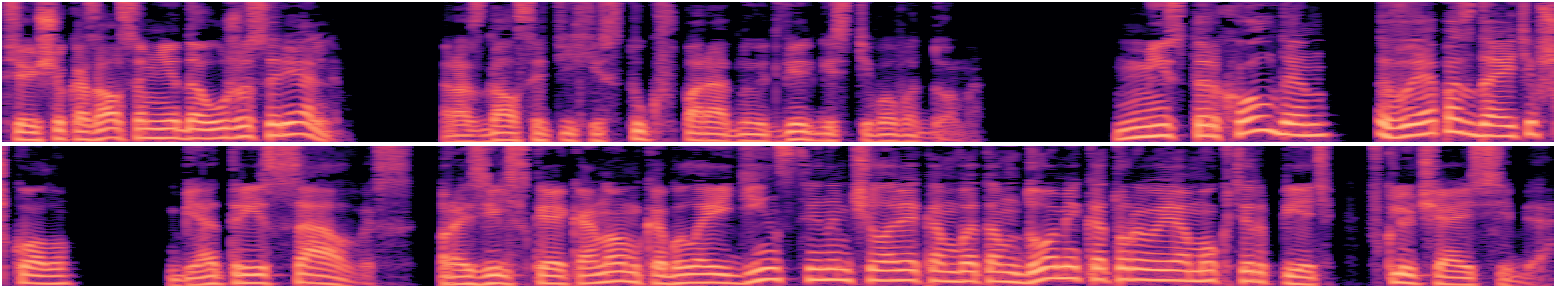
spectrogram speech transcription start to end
все еще казался мне до ужаса реальным. Раздался тихий стук в парадную дверь гостевого дома. «Мистер Холден, вы опоздаете в школу». Беатрис Салвес, бразильская экономка, была единственным человеком в этом доме, которого я мог терпеть, включая себя.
